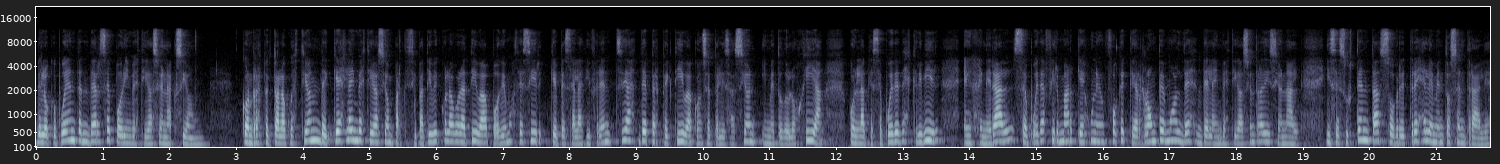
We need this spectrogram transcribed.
de lo que puede entenderse por investigación-acción. Con respecto a la cuestión de qué es la investigación participativa y colaborativa, podemos decir que pese a las diferencias de perspectiva, conceptualización y metodología con la que se puede describir, en general se puede afirmar que es un enfoque que rompe moldes de la investigación tradicional y se sustenta sobre tres elementos centrales.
